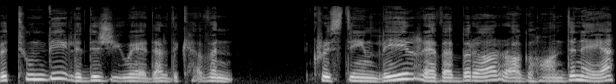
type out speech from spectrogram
بتوندی لدجی و دردکهون. کریستین لی و برا راگهاندنه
